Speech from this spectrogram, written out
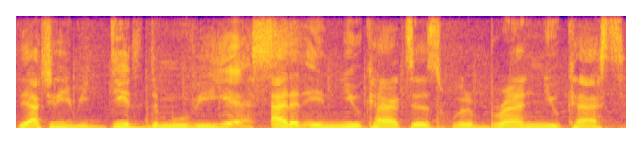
They actually redid the movie. Yes. Added in new characters with a brand new cast.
